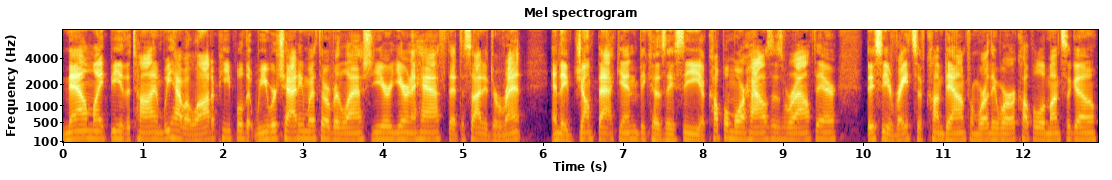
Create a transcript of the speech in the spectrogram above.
now might be the time. We have a lot of people that we were chatting with over the last year, year and a half that decided to rent and they've jumped back in because they see a couple more houses were out there. They see rates have come down from where they were a couple of months ago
